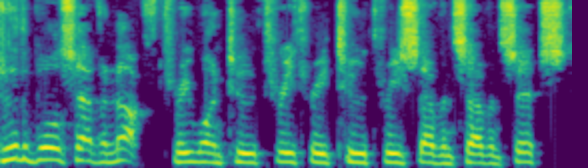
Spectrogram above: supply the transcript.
Do the Bulls have enough? 312 332 3776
